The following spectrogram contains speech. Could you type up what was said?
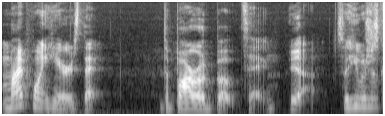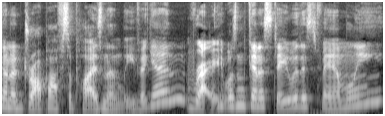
My point here is that the borrowed boat thing. yeah. So he was just gonna drop off supplies and then leave again. Right. He wasn't gonna stay with his family.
